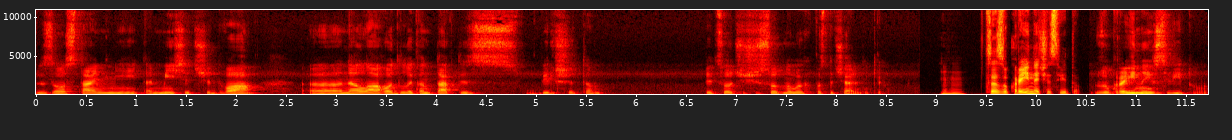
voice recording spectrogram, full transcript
за останні там, місяць чи два е, налагодили контакти з більше там 500 чи 600 нових постачальників. Це з України чи світу? З України і світу.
